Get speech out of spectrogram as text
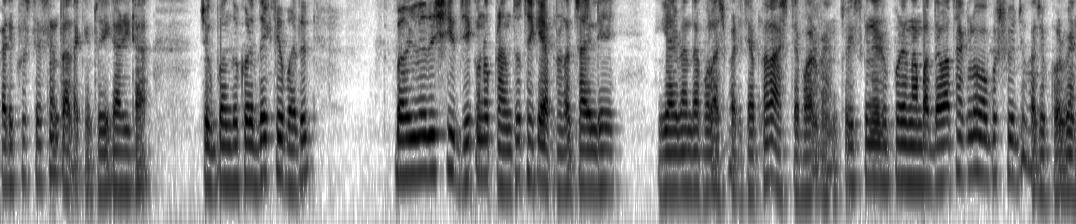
গাড়ি খুঁজতেছেন, তারা কিন্তু এই গাড়িটা চোখ বন্ধ করে দেখতে পারেন। বাংলাদেশের যে কোনো প্রান্ত থেকে আপনারা চাইলে গাইবান্ধা পলাশবাড়িতে আপনারা আসতে পারবেন। তো স্ক্রিনের উপরে নাম্বার দেওয়া থাকলেও অবশ্যই যোগাযোগ করবেন।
